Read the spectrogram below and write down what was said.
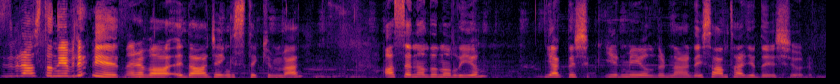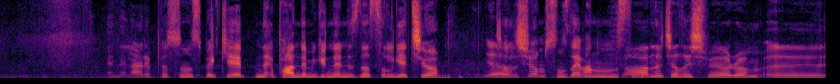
Sizi biraz tanıyabilir miyiz? Merhaba, Eda Cengiz Tekin ben. Aslen Adanalıyım. Yaklaşık 20 yıldır neredeyse Antalya'da yaşıyorum. E neler yapıyorsunuz peki? Ne- Pandemi günleriniz nasıl geçiyor? Ya, Çalışıyor musunuz? Ev hanımı şu mısınız? anda çalışmıyorum. Ee,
